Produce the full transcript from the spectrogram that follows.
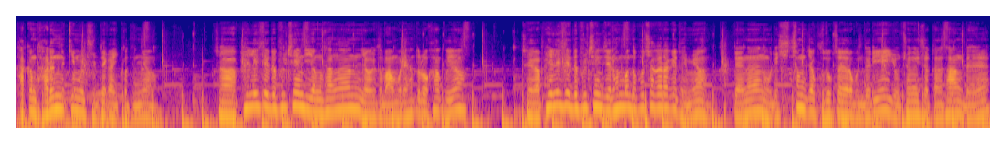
가끔 다른 느낌을 줄 때가 있거든요. 자, 펠리세이드 풀체인지 영상은 여기서 마무리 하도록 하고요. 제가 펠리세이드 풀체인지를 한 번 더 포착을 하게 되면 그때는 우리 시청자, 구독자 여러분들이 요청해 주셨던 사항들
